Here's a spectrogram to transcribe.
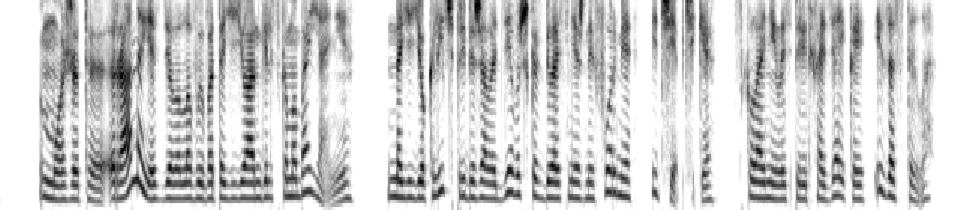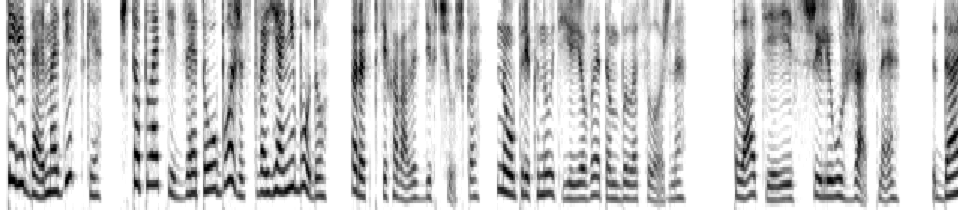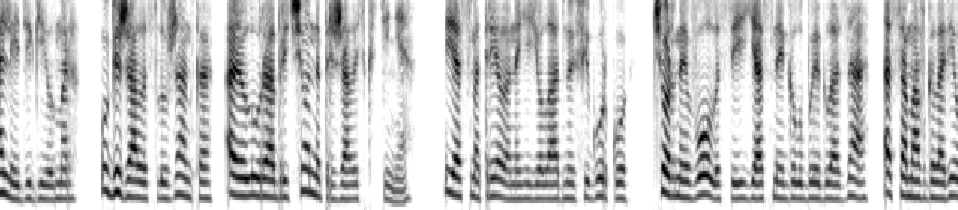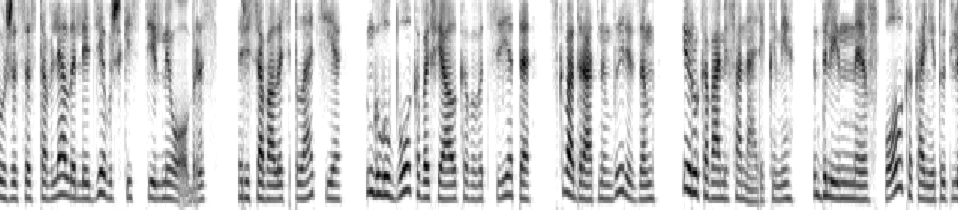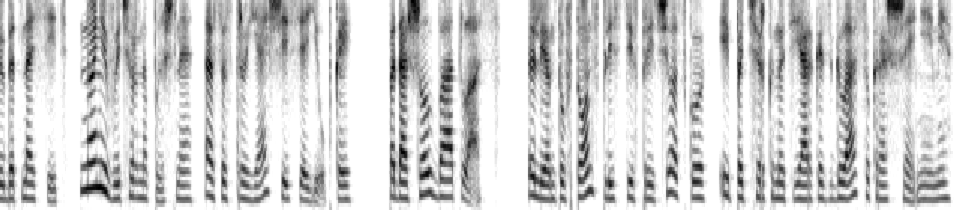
Может, э, рано я сделала вывод о ее ангельском обаянии? На ее клич прибежала девушка в белоснежной форме и чепчике, склонилась перед хозяйкой и застыла. «Передай модистке, что платить за это убожество я не буду», — распсиховалась девчушка, но упрекнуть ее в этом было сложно. Платье ей сшили ужасное. «Да, леди Гилмор», — убежала служанка, а Элура обреченно прижалась к стене. Я смотрела на ее ладную фигурку, черные волосы и ясные голубые глаза, а сама в голове уже составляла для девушки стильный образ. Рисовалось платье глубокого фиалкового цвета с квадратным вырезом и рукавами-фонариками. Длинное в пол, как они тут любят носить, но не вычурно пышное, а со струящейся юбкой. Подошел бы атлас. Ленту в тон вплести в прическу и подчеркнуть яркость глаз украшениями.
